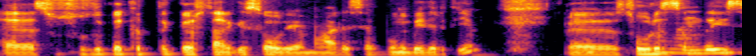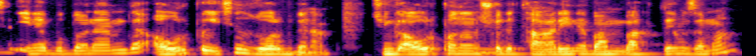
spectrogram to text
e, susuzluk ve kıtlık göstergesi oluyor maalesef bunu belirteyim. E, sonrasında ise yine bu dönemde Avrupa için zor bir dönem. Çünkü Avrupa'nın şöyle tarihine ben baktığım zaman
